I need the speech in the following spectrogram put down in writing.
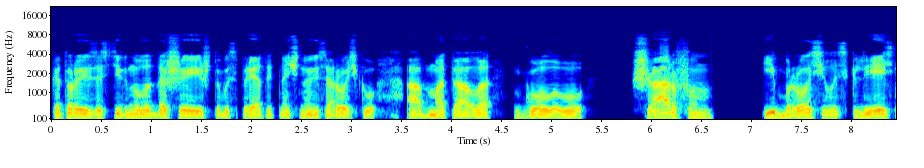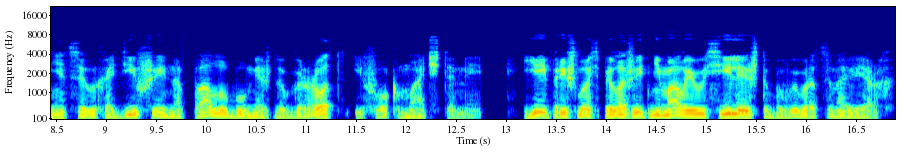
которое застегнула до шеи, чтобы спрятать ночную сорочку, обмотала голову шарфом и бросилась к лестнице, выходившей на палубу между грот и фок-мачтами. Ей пришлось приложить немалые усилия, чтобы выбраться наверх.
